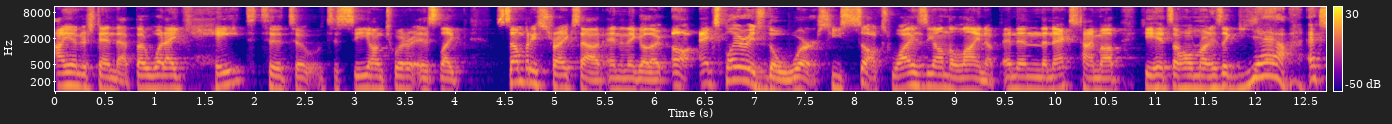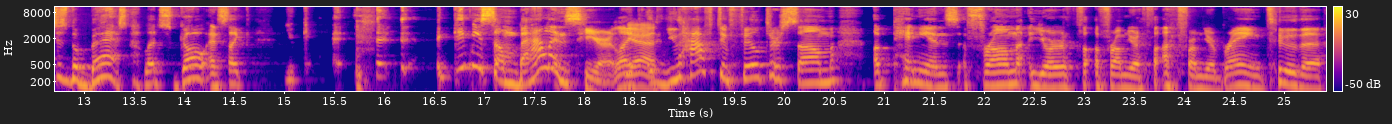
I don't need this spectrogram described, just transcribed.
I understand that, but what I hate to to to see on Twitter is like somebody strikes out and then they go like, "Oh, X player is the worst. He sucks. Why is he on the lineup?" And then the next time up, he hits a home run. He's like, "Yeah, X is the best. Let's go." And it's like you give me some balance here. Like yes. you have to filter some opinions from your th- from your th- from your brain to the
